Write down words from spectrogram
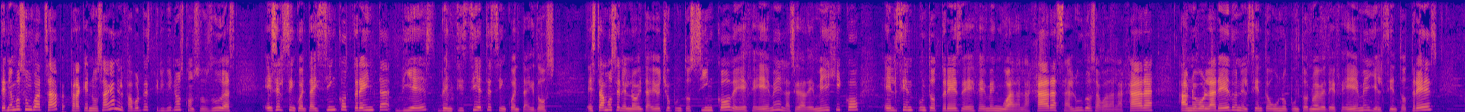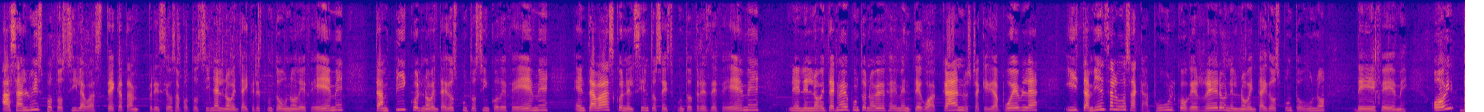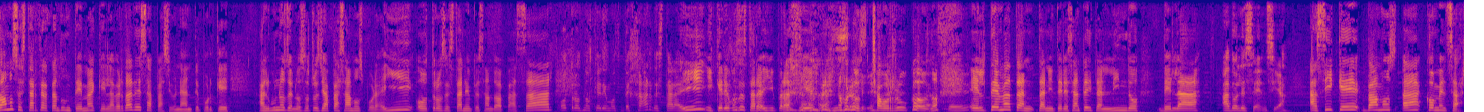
Tenemos un WhatsApp para que nos hagan el favor de escribirnos con sus dudas. Es el 5530 10 27 52. Estamos en el 98.5 de FM en la Ciudad de México, el 100.3 de FM en Guadalajara. Saludos a Guadalajara, a Nuevo Laredo en el 101.9 de FM y el 103, a San Luis Potosí, la Huasteca tan preciosa Potosina, el 93.1 de FM, Tampico el 92.5 de FM, en Tabasco en el 106.3 de FM, en el 99.9 FM en Tehuacán, nuestra querida Puebla, y también saludos a Acapulco, Guerrero en el 92.1 de FM. Hoy vamos a estar tratando un tema que la verdad es apasionante porque algunos de nosotros ya pasamos por ahí, otros están empezando a pasar Otros no queremos dejar de estar ahí. y queremos estar ahí para siempre, ¿no? Sí. Los chavorrucos, ¿no? Sí. El tema tan tan interesante y tan lindo de la Adolescencia. Así que vamos a comenzar.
